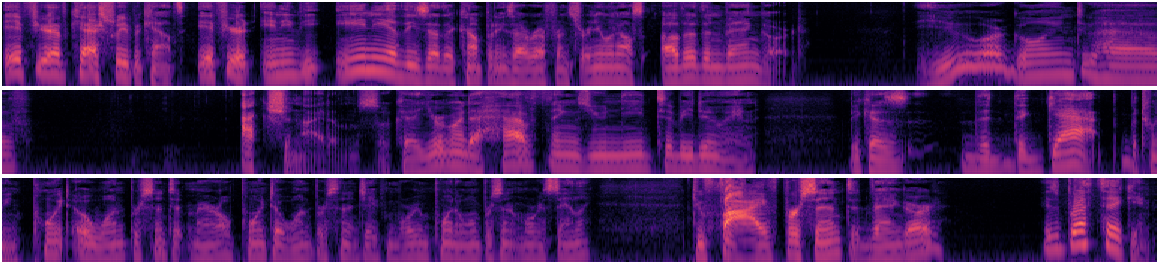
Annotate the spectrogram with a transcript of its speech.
if you have cash sweep accounts, if you're at any of, the, any of these other companies I referenced or anyone else other than Vanguard, you are going to have action items. Okay, you're going to have things you need to be doing because the the gap between 0.01% at Merrill, 0.01% at JP Morgan, 0.01% at Morgan Stanley, to 5% at Vanguard is breathtaking,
